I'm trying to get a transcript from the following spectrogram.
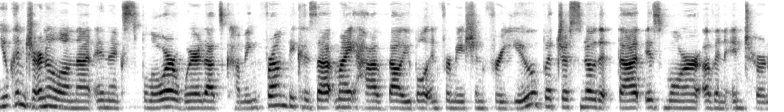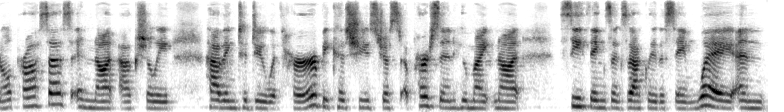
you can journal on that and explore where that's coming from because that might have valuable information for you but just know that that is more of an internal process and not actually having to do with her because she's just a person who might not see things exactly the same way. And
